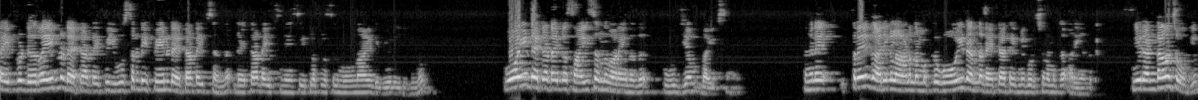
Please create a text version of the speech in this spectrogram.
type derived data type user defined data types എന്ന് ഡേറ്റ ടൈപ്സിനെ സി പ്ലസ് പ്ലസിൽ മൂന്നായി ഡിവൈഡ് ചെയ്തിരിക്കുന്നു. വോയിഡ് ഡേറ്റ ടൈപ്പിന്റെ സൈസ് എന്ന് പറയുന്നത് പൂജ്യം ബൈറ്റ്സ് ആണ്. അങ്ങനെ ഇത്രയും കാര്യങ്ങളാണ് നമുക്ക് വോയിഡ് എന്ന ഡേറ്റ ടൈപ്പിനെ കുറിച്ച് നമുക്ക് അറിയേണ്ടത് ഇനി രണ്ടാം ചോദ്യം.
